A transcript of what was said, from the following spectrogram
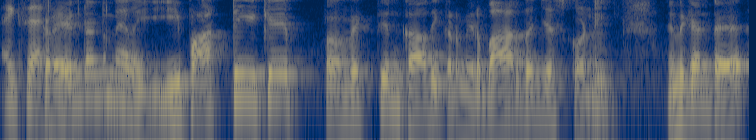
ఇక్కడ ఏంటంటే నేను ఈ పార్టీకే వ్యక్తిని కాదు ఇక్కడ మీరు బాగా అర్థం చేసుకోండి. ఎందుకంటే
